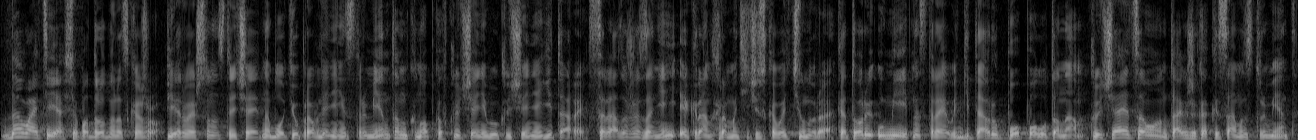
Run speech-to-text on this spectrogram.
Давайте я все подробно расскажу. Первое, что нас встречает на блоке управления инструментом, кнопка включения-выключения гитары. Сразу же за ней экран хроматического тюнера, который умеет настраивать гитару по полутонам. Включается он так же, как и сам инструмент,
